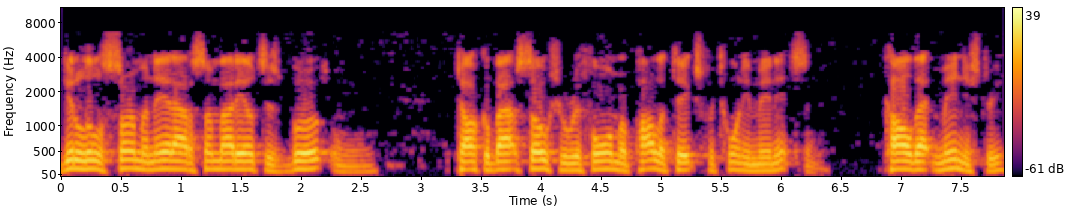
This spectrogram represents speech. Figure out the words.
get a little sermonette out of somebody else's book and talk about social reform or politics for 20 minutes and call that ministry.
